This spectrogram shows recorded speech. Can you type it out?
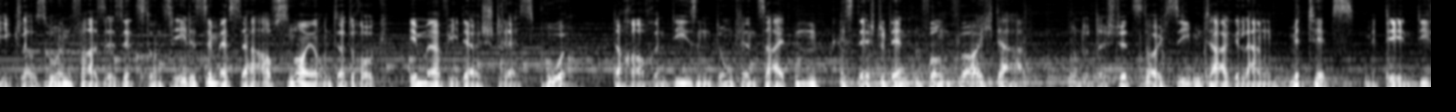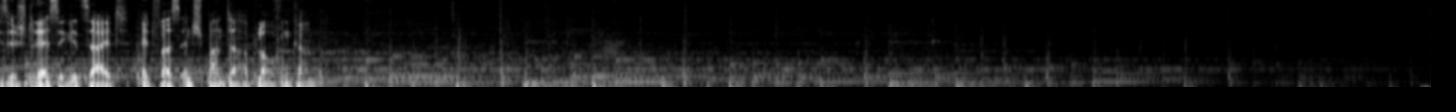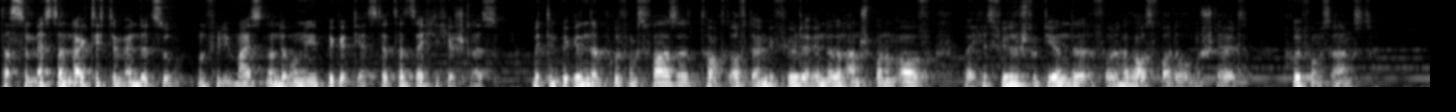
Die Klausurenphase setzt uns jedes Semester aufs Neue unter Druck. Immer wieder Stress pur. Doch auch in diesen dunklen Zeiten ist der Studentenfunk für euch da und unterstützt euch sieben Tage lang mit Tipps, mit denen diese stressige Zeit etwas entspannter ablaufen kann. Das Semester neigt sich dem Ende zu und für die meisten an der Uni beginnt jetzt der tatsächliche Stress. Mit dem Beginn der Prüfungsphase taucht oft ein Gefühl der inneren Anspannung auf, welches viele Studierende vor Herausforderungen stellt. Prüfungsangst.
